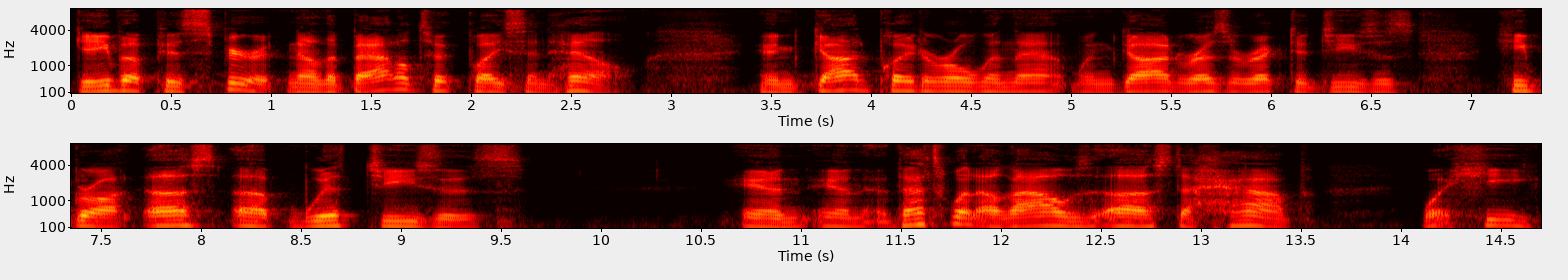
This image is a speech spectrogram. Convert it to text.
Gave up his spirit. Now the battle took place in hell. And God played a role in that. When God resurrected Jesus, he brought us up with Jesus. And, and that's what allows us to have what he,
